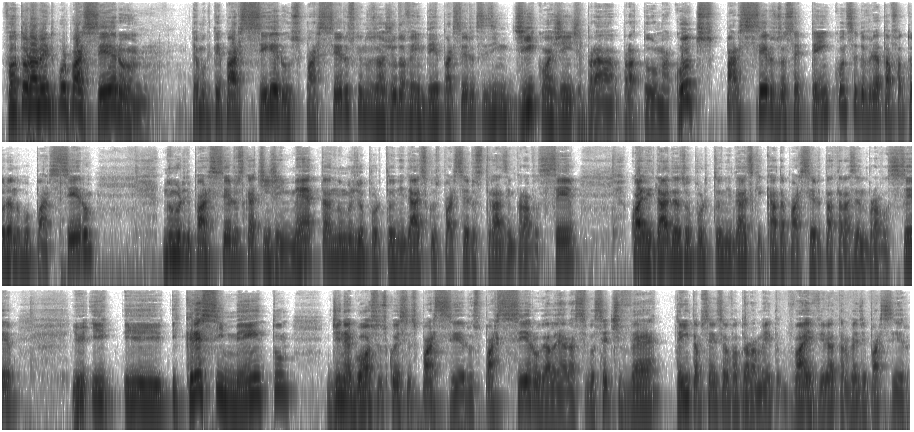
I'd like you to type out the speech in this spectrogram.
Faturamento por parceiro. Temos que ter parceiros, parceiros que nos ajudam a vender, parceiros que indicam a gente para a turma. Quantos parceiros você tem? Quanto você deveria estar faturando por parceiro? Número de parceiros que atingem meta, número de oportunidades que os parceiros trazem para você, qualidade das oportunidades que cada parceiro está trazendo para você e, e, e, crescimento de negócios com esses parceiros. Parceiro, galera, se você tiver 30% do seu faturamento, vai vir através de parceiro.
